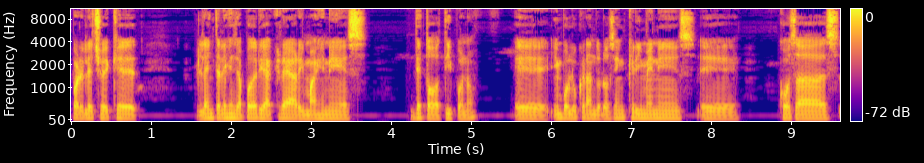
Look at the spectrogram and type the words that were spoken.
por el hecho de que la inteligencia podría crear imágenes de todo tipo, ¿no? Eh, involucrándolos en crímenes, cosas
